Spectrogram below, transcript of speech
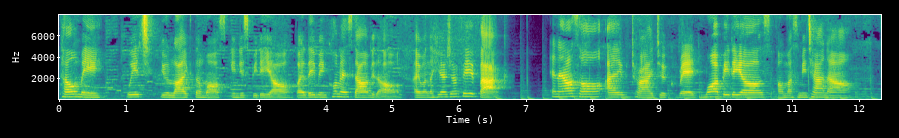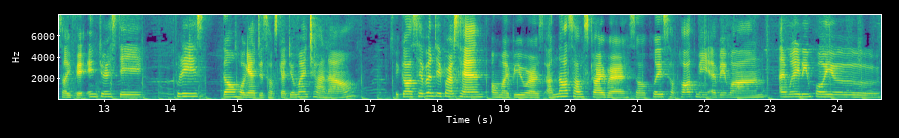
tell me which you like the most in this video by leaving comments down below. I wanna hear your feedback. And also, I've tried to create more videos on Masumi channel. So if you're interested, please don't forget to subscribe to my channel. Because 70% of my viewers are not subscribers, so please support me everyone. I'm waiting for you.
